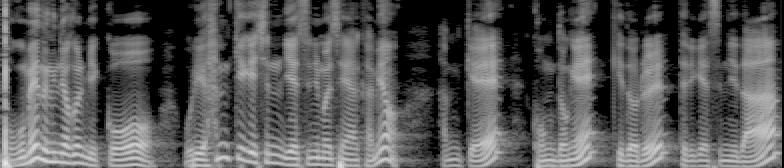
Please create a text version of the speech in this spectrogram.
복음의 능력을 믿고 우리 함께 계시는 예수님을 생각하며 함께 공동의 기도를 드리겠습니다.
